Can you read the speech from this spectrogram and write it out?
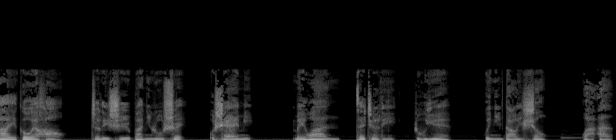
嗨，各位好，这里是伴你入睡，我是艾米，每晚在这里如约为您道一声晚安。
